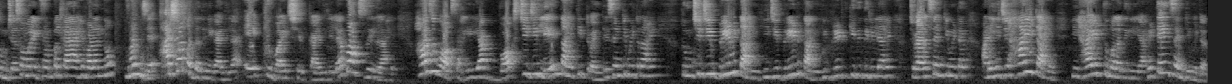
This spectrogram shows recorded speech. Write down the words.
तुमच्यासमोर एक्झाम्पल काय आहे बाळांनो? म्हणजे अशा पद्धतीने काय दिला एक क्युबाईट शेप काय दिलेला आहे बॉक्स दिलेला आहे. हा जो बॉक्स आहे या बॉक्सची जी लेंथ आहे ती ट्वेंटी सेंटीमीटर आहे. तुमची जी ब्रीड आहे ही जी ब्रीड आहे ही ब्रीड किती दिलेली आहे? Twelve centimetre. आणि ही जी हाईट आहे ही हाईट तुम्हाला दिली आहे टेन सेंटीमीटर.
